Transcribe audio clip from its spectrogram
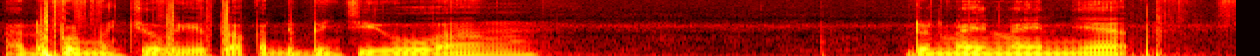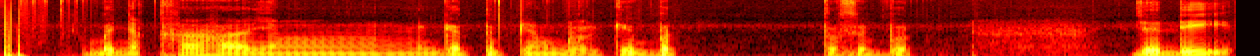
Adapun mencuri itu akan dibenci orang dan lain-lainnya banyak hal-hal yang negatif yang berakibat tersebut. Jadi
